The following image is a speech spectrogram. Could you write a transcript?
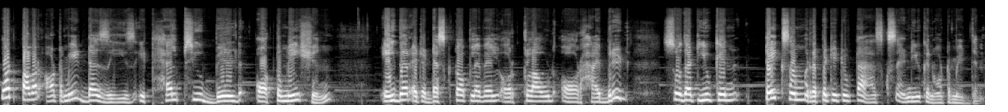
What Power Automate does is it helps you build automation either at a desktop level or cloud or hybrid so that you can take some repetitive tasks and you can automate them.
